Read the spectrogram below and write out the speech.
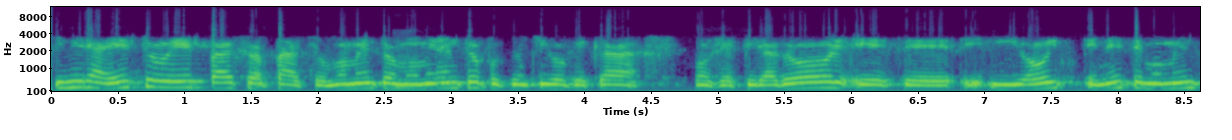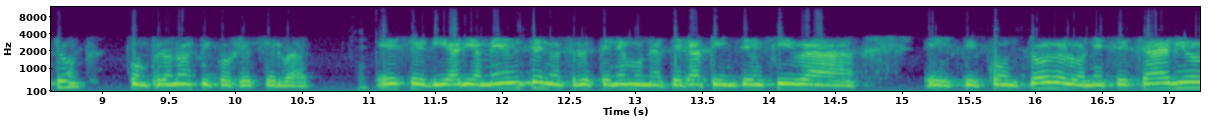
Sí, mira, esto es paso a paso, momento a momento, porque un chico que está con respirador este, y hoy, en este momento, con pronóstico reservado. Eso diariamente, nosotros tenemos una terapia intensiva este, con todo lo necesario,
